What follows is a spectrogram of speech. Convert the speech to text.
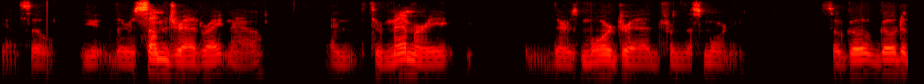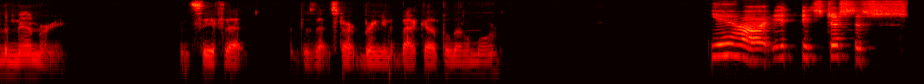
Yeah. So you, there's some dread right now, and through memory, there's more dread from this morning. So go go to the memory and see if that does that start bringing it back up a little more. Yeah, it, it's just a s-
